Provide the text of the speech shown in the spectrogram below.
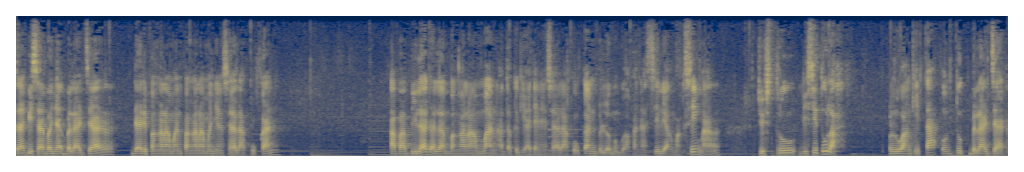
Saya bisa banyak belajar dari pengalaman-pengalaman yang saya lakukan Apabila dalam pengalaman atau kegiatan yang saya lakukan belum membuahkan hasil yang maksimal, justru di situlah peluang kita untuk belajar.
